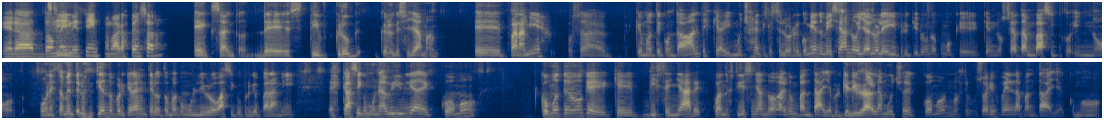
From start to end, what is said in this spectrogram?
que era Don't Sí. Make Me Think, no me hagas pensar. Exacto, de Steve Krug, creo que se llama. Eh, para mí es, o sea, como te contaba antes, que hay mucha gente que se lo recomienda. Me dice, ah, no, ya lo leí, pero quiero uno como que, que no sea tan básico. Y no, honestamente no entiendo por qué la gente lo toma como un libro básico, porque para mí es casi como una Biblia de cómo, cómo tengo que, que diseñar cuando estoy diseñando algo en pantalla, porque el libro habla mucho de cómo nuestros usuarios ven la pantalla, cómo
